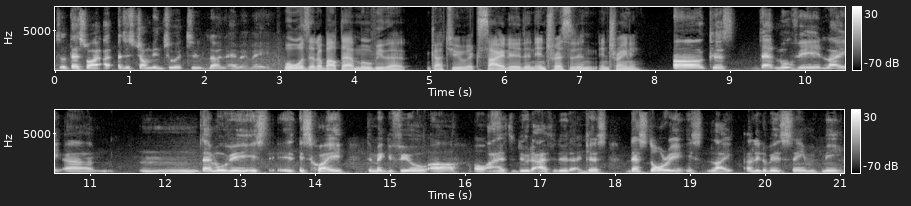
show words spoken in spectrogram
so that's why i, I just jumped into it to learn mma What was it about that movie that got you excited and interested in in training? Uh, cause that movie, like, um, mm, that movie is is, is quite to make you feel, uh, oh, I have to do that, I have to do that. Mm. Cause that story is like a little bit same with me.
